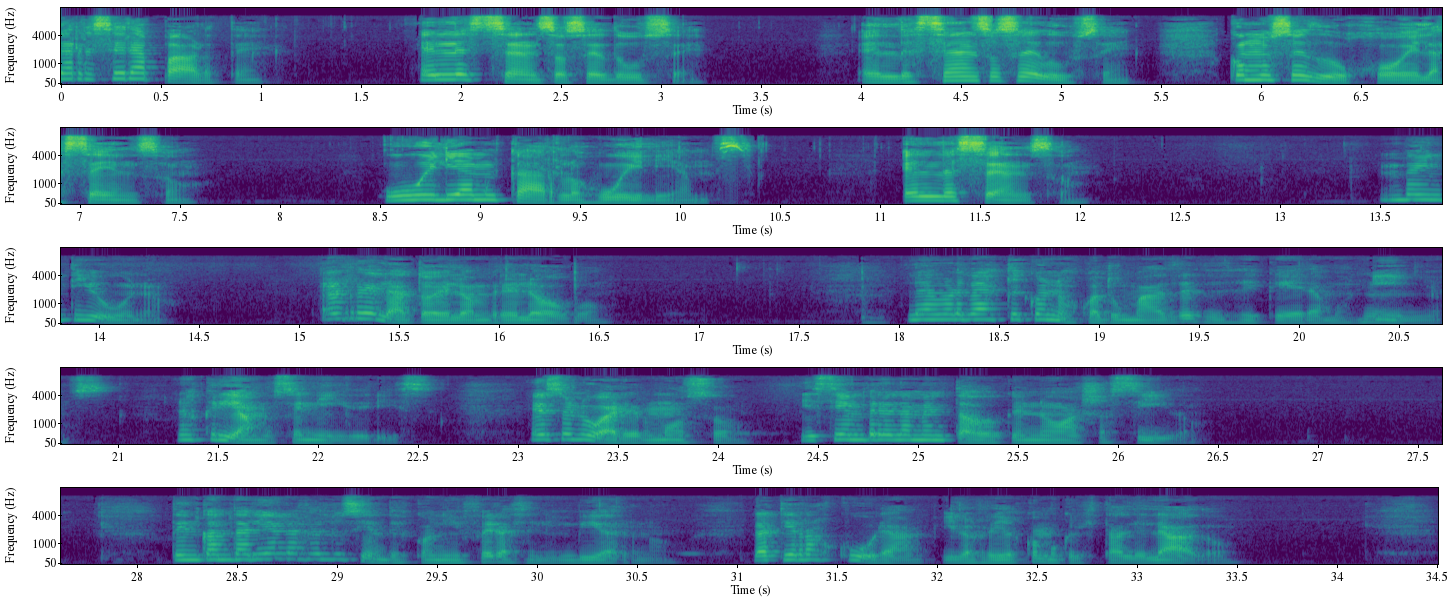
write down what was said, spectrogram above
Tercera parte. El descenso seduce. El descenso seduce, como sedujo el ascenso. William Carlos Williams. El descenso. 21. El relato del hombre lobo. La verdad es que conozco a tu madre desde que éramos niños. Nos criamos en Idris. Es un lugar hermoso, y siempre he lamentado que no haya sido. Te encantarían las relucientes coníferas en invierno, la tierra oscura y los ríos como cristal helado.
